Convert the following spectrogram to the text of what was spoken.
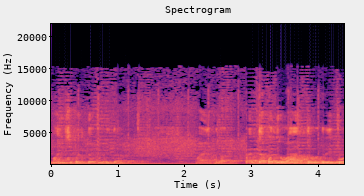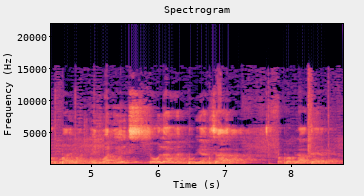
may si 5W nito. May pala. 5W, 1, 2, 3, 4, 5, and 1H, kaulangan po yan sa pagbablatter.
